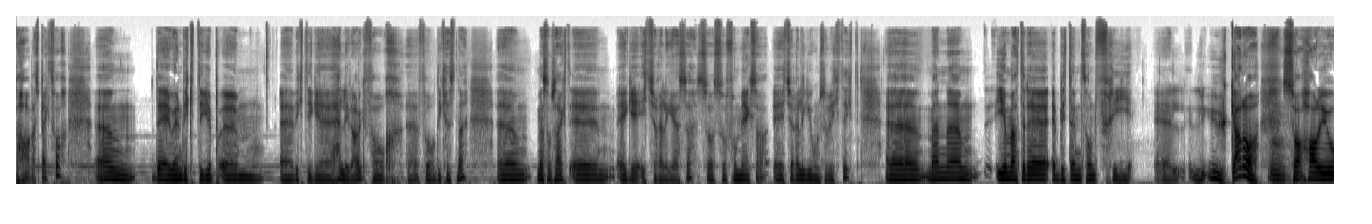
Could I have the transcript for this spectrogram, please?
ha respekt for. Det er jo en viktig, um, viktig helligdag for, uh, for de kristne. Um, men som sagt, eh, jeg er ikke religiøs, så, så for meg så er ikke religion så viktig. Uh, men um, i og med at det er blitt en sånn fri uh, uke, da, så har det jo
